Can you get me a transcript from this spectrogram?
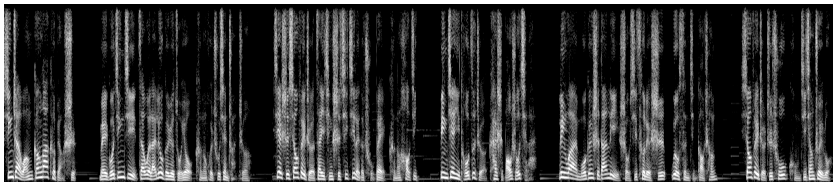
新债王冈拉克表示，美国经济在未来六个月左右可能会出现转折，届时消费者在疫情时期积累的储备可能耗尽，并建议投资者开始保守起来。另外，摩根士丹利首席策略师 Wilson 警告称，消费者支出恐即将坠落，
